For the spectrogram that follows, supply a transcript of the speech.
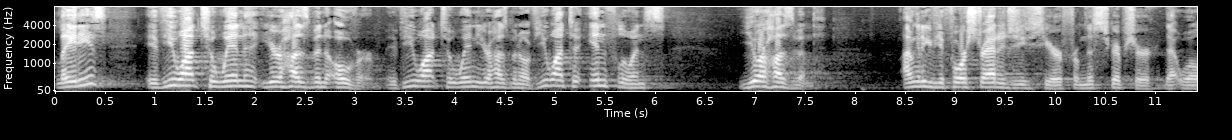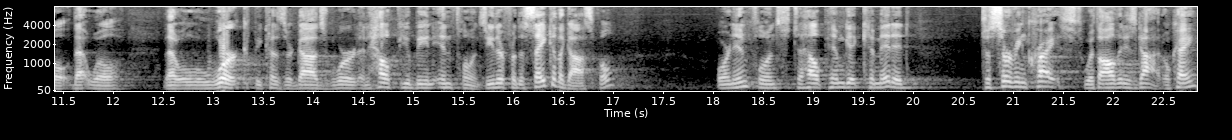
ladies, if you want to win your husband over, if you want to win your husband over, if you want to influence your husband, I'm going to give you four strategies here from this scripture that will, that will, that will work because they're God's word and help you be an influence, either for the sake of the gospel or an influence to help him get committed to serving Christ with all that he's got, okay?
